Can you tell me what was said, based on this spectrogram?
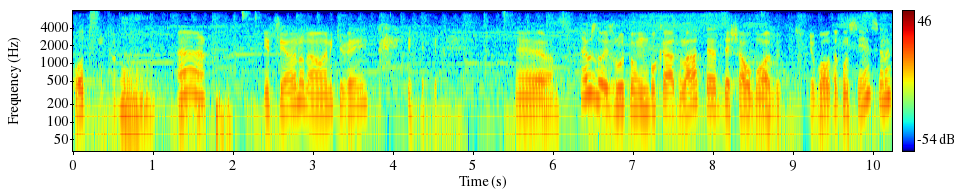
Ops. Não. Ah, esse ano não, ano que vem. é, aí os dois lutam um bocado lá até deixar o Morbius de volta à consciência, né?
